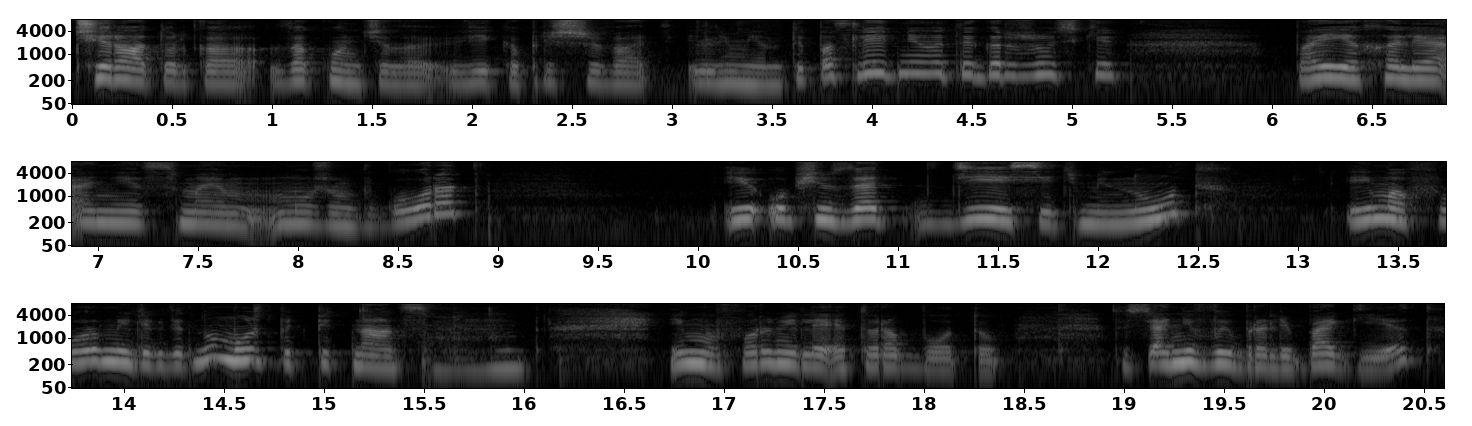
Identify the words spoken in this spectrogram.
вчера только закончила Вика пришивать элементы последнюю этой горжуськи. Поехали они с моим мужем в город. И, в общем, за 10 минут им оформили где-то, ну, может быть, 15 минут. Им оформили эту работу. То есть они выбрали багет,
